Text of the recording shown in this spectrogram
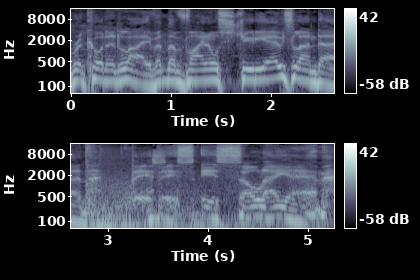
Recorded live at the Vinyl Studios, London. This, this is Soul AM.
